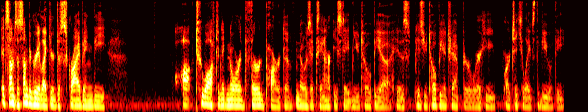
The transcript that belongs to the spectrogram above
It sounds to some degree like you're describing the too often ignored third part of Nozick's Anarchy, State, and Utopia, his his Utopia chapter, where he articulates the view of the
